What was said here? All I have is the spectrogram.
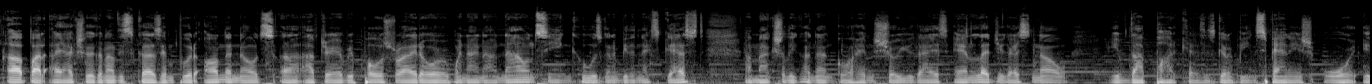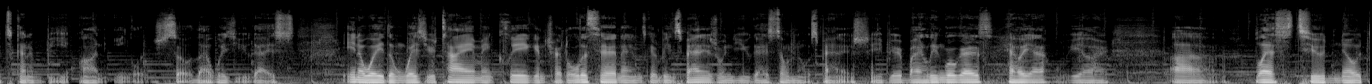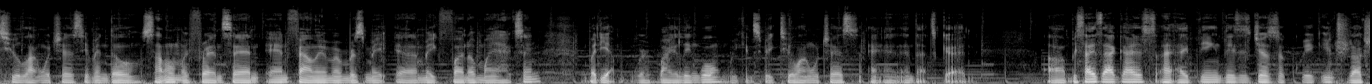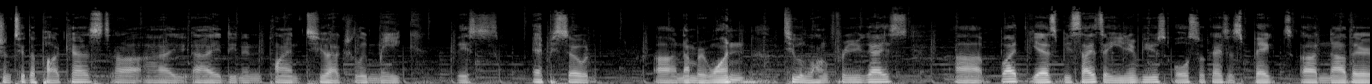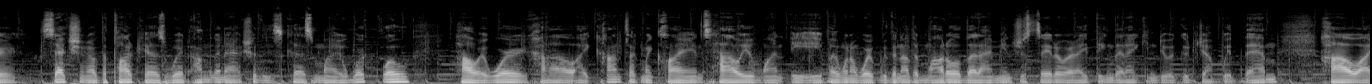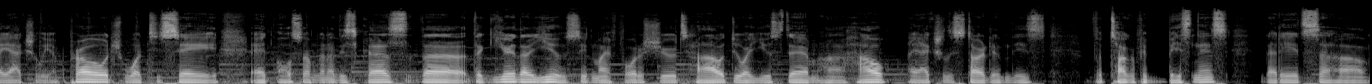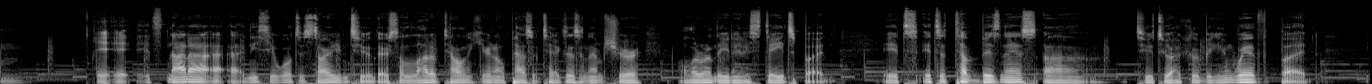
Uh, but I actually gonna discuss and put on the notes uh, after every post, right? Or when I'm announcing who is gonna be the next guest, I'm actually gonna go ahead and show you guys and let you guys know if that podcast is to be in Spanish or it's to be on English. So that way you guys, in a way, don't waste your time and click and try to listen and it's to be in Spanish when you guys don't know Spanish. If you're bilingual, guys, hell yeah, we are uh, blessed to know two languages, even though some of my friends and, and family members make, uh, make fun of my accent. But yeah, we're bilingual. We can speak two languages and, and that's good. Uh, besides that, guys, I, I, think this is just a quick introduction to the podcast. Uh, I I didn't plan to actually make this episode uh, number one too long for you guys. Uh, but yes, besides the interviews, also guys expect another section of the podcast where I'm gonna actually discuss my workflow how I work, how I contact my clients, how I want if I want to work with another model that I'm interested or I think that I can do a good job with them, how I actually approach, what to say, and also I'm gonna discuss the the gear that I use in my photo shoots. How do I use them? Uh, how I actually started in this photography business. That it's. Um, it, it, it's not a, an easy world to start into. There's a lot of talent here in El Paso, Texas, and I'm sure all around the United States. But it's it's a tough business uh, to to actually begin with. But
